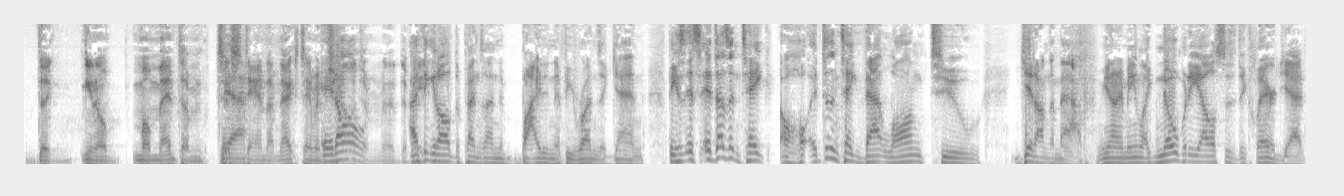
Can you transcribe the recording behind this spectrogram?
the you know momentum to Yeah. stand up next to him and It challenge all, him in a. I think it all depends on Biden if he runs again, because it's, it doesn't take a whole, it doesn't take that long to get on the map. You know what I mean? Like nobody else is declared yet.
